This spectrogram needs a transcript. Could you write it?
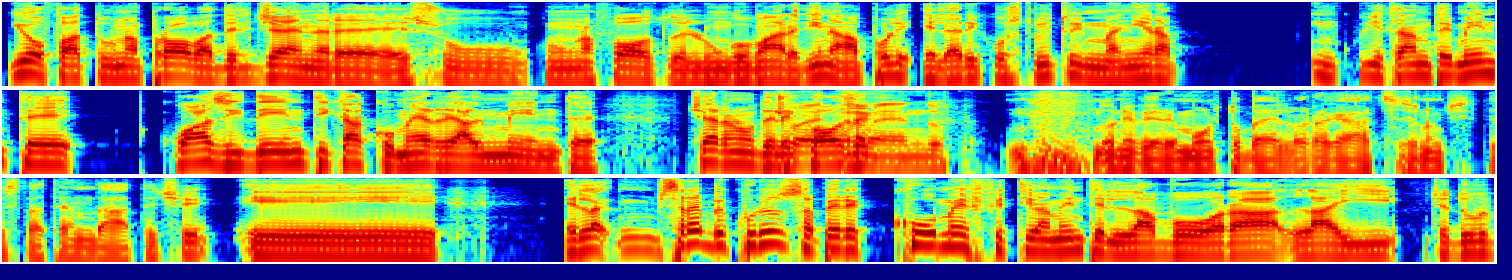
Io ho fatto una prova del genere su una foto del lungomare di Napoli e l'ha ricostruito in maniera inquietantemente quasi identica com'è realmente. C'erano delle cioè, cose... tremendo. non è vero, è molto bello ragazzi, se non ci siete state andateci. E, e la- sarebbe curioso sapere come effettivamente lavora l'AI, cioè dove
